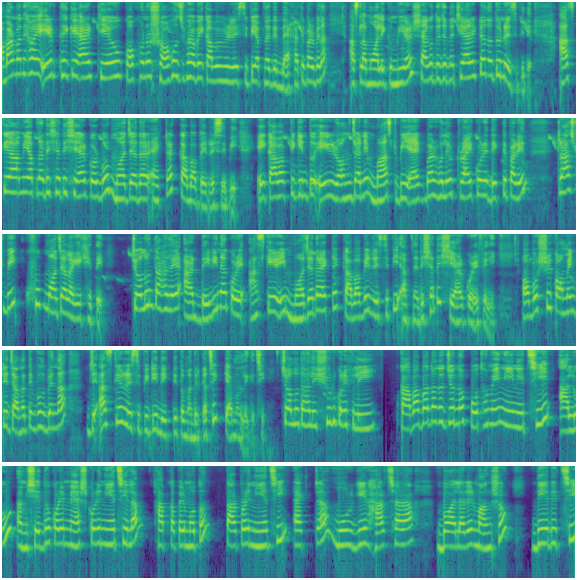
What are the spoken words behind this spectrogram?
আমার মনে হয় এর থেকে আর কেউ কখনো সহজভাবে কাবাবের রেসিপি আপনাদের দেখাতে পারবে না। আসসালামু আলাইকুম ভিয়ার স্বাগত জানাচ্ছি আরেকটা নতুন রেসিপিতে আজকে আমি আপনাদের সাথে শেয়ার করব মজাদার একটা কাবাবের রেসিপি এই কাবাবটি কিন্তু এই রমজানে মাস্ট বি একবার হলেও ট্রাই করে দেখতে পারেন। ট্রাস্ট মি খুব মজা লাগে খেতে। চলুন তাহলে আর দেরি না করে আজকের এই মজাদার একটা কাবাবের রেসিপি আপনাদের সাথে শেয়ার করে ফেলি। অবশ্যই কমেন্টে জানাতে ভুলবেন না যে আজকের রেসিপিটি দেখতে তোমাদের কাছে কেমন লেগেছে। চলো তাহলে শুরু করে ফেলি। কাবাব বানানোর জন্য প্রথমেই নিয়ে নিচ্ছি আলু। আমি সেদ্ধ করে ম্যাশ করে নিয়েছিলাম হাফ কাপের মতন। তারপরে নিয়েছি একটা মুরগির হাড় ছাড়া ব্রয়লারের মাংস। দিয়ে দিচ্ছি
